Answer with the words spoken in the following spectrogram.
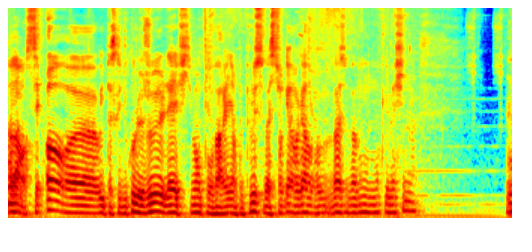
Non, non, c'est hors. euh, oui, parce que du coup, le jeu, là, effectivement, pour varier un peu plus, bah, si tu regardes, regarde, va, va montre les machines. Ouais,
